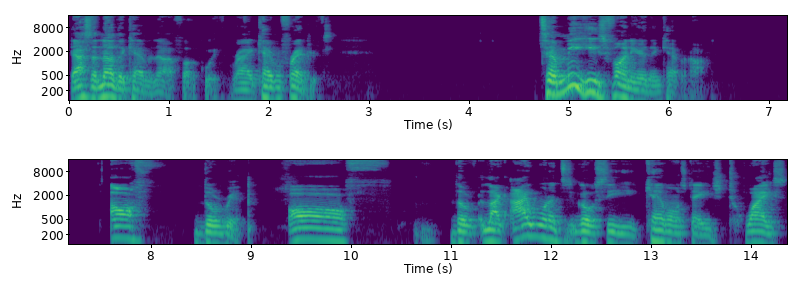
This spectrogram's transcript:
That's another Kevin that I fuck with, right? Kevin Fredericks. To me, he's funnier than Kevin Hart. Off the rip off the like I wanted to go see Kev on stage twice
